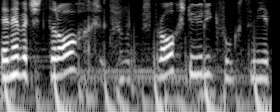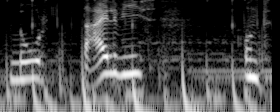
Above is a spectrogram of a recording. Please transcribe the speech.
Dann eben die Sprach Sprachsteuerung funktioniert nur teilweise. Und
